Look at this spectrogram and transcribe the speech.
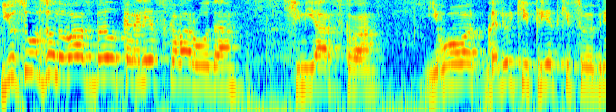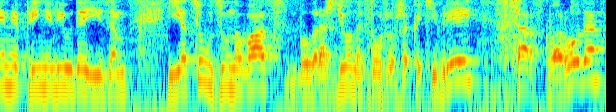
Юсуф Зунувас был королевского рода, химьярского, его далекие предки в свое время приняли иудаизм. И Яцув Зунавас был рожден и тоже уже как еврей, царского рода.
